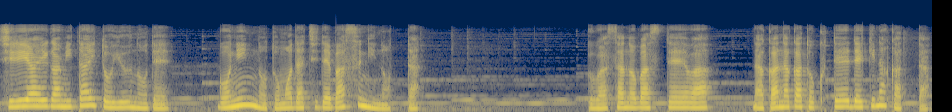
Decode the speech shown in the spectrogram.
知り合いが見たいというので5人の友達でバスに乗った。噂のバス停はなかなか特定できなかった。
